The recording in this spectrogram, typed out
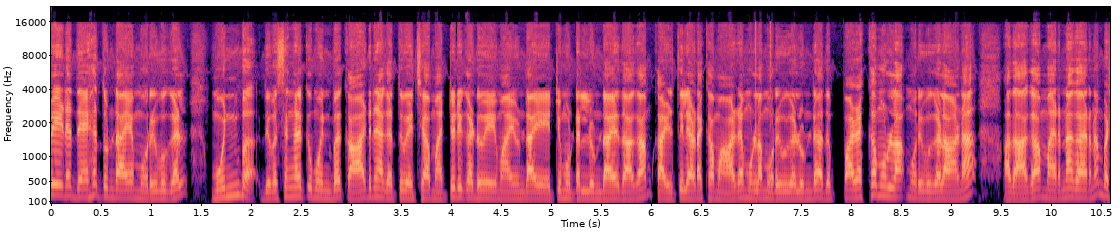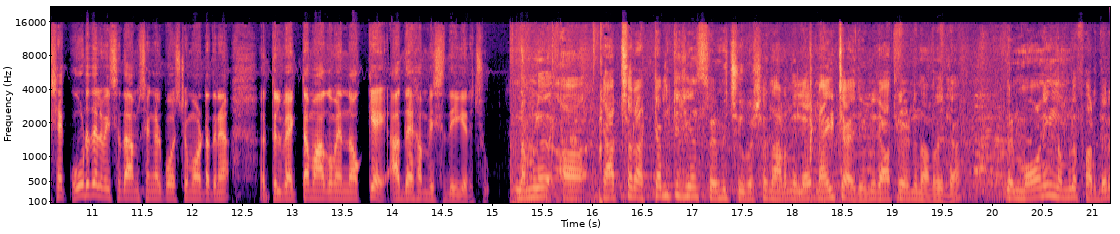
കടുവയുടെ ദേഹത്തുണ്ടായ മുറിവുകൾ മുൻപ് ദിവസങ്ങൾക്ക് മുൻപ് കാടിനകത്ത് വെച്ച മറ്റൊരു കടുവയുമായി ഉണ്ടായ ഏറ്റുമുട്ടലിലുണ്ടായതാകാം കഴുത്തിലടക്കം ആഴമുള്ള മുറിവുകളുണ്ട്. അത് പഴക്കമുള്ള മുറിവുകളാണ്. അതാകാം മരണകാരണം. പക്ഷേ കൂടുതൽ വിശദാംശങ്ങൾ പോസ്റ്റ്മോർട്ടത്തിന് വ്യക്തമാകുമെന്നൊക്കെ അദ്ദേഹം വിശദീകരിച്ചു. നമ്മൾ ക്യാപ്ചർ അറ്റംപ്റ്റ് ചെയ്യാൻ ശ്രമിച്ചു. പക്ഷേ നടന്നില്ല. നൈറ്റ് ആയതുകൊണ്ട് രാത്രി കഴിഞ്ഞ് നടന്നില്ല. ദെൻ മോർണിംഗ് നമ്മൾ ഫർദർ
